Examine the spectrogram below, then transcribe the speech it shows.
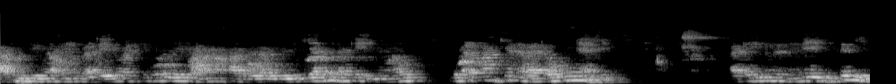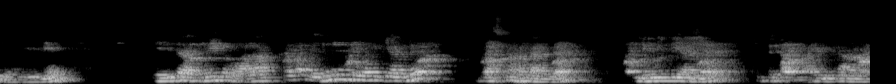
අපුන් ජීවිතේ වැටෙනවා කියනකොට මේ භාවනා කාර්යවල විදි කියන්නේ සැකෙන්නේ. මොකක්ද කියන වැටුන්නේ නැහැ කියන්නේ. වැටෙන්නේ නෙවෙයි ඉතිරියෙන්නේ. ඒ විතර අපි මේක වළක්වලා වෙන දේවල් කියන්නේ ප්‍රශ්න හදන්න, ලියුම් ලියන්න ඉතින් විඥානයලා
